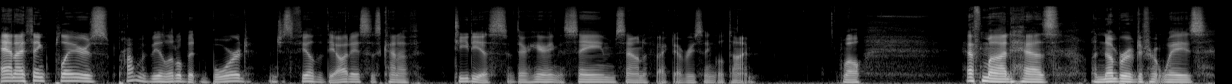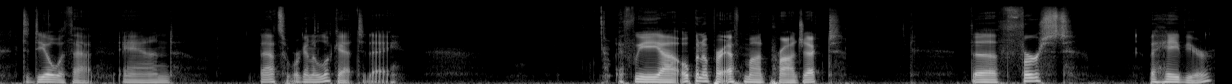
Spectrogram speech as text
And I think players probably be a little bit bored and just feel that the audience is kind of tedious if they're hearing the same sound effect every single time. Well, Fmod has a number of different ways to deal with that, and that's what we're going to look at today. If we uh, open up our Fmod project, the first behavior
